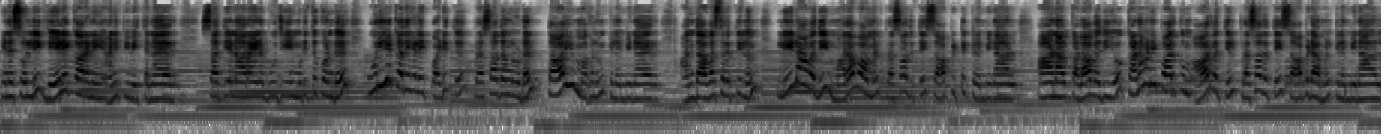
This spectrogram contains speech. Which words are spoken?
என சொல்லி வேலைக்காரனை அனுப்பி வைத்தனர். சத்யநாராயண பூஜையை முடித்துக்கொண்டு உரிய கதைகளை படித்து பிரசாதங்களுடன் தாயும் மகளும் கிளம்பினர். அந்த அவசரத்திலும் லீலாவதி மறவாமல் பிரசாதத்தை சாப்பிட்டு கிளம்பினாள். ஆனால் கலாவதியோ கணவனை பார்க்கும் ஆர்வத்தில் பிரசாதத்தை சாப்பிடாமல் கிளம்பினாள்.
